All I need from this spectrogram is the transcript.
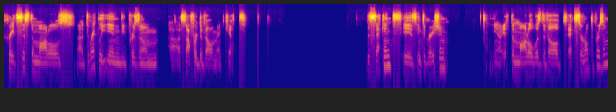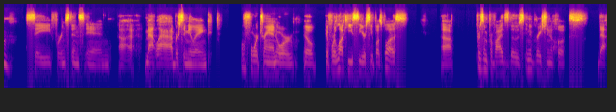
create system models uh, directly in the Prism uh, software development kit. The second is integration. You know, if the model was developed external to Prism, say for instance in uh, MATLAB or Simulink Fortran, or you know, if we're lucky, C or C++, uh, Prism provides those integration hooks that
